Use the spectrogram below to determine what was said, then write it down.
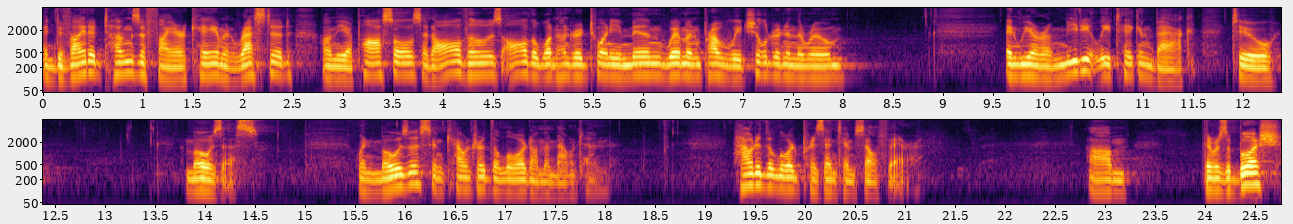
and divided tongues of fire came and rested on the apostles and all those, all the 120 men, women, probably children in the room. And we are immediately taken back to Moses when Moses encountered the Lord on the mountain. How did the Lord present himself there? Um, there was a bush,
